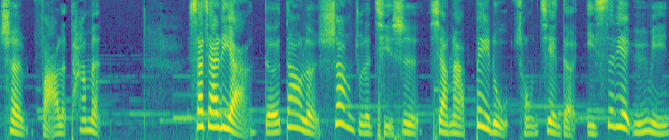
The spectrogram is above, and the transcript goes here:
惩罚了他们。撒迦利亚得到了上主的启示，向那被掳重建的以色列渔民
